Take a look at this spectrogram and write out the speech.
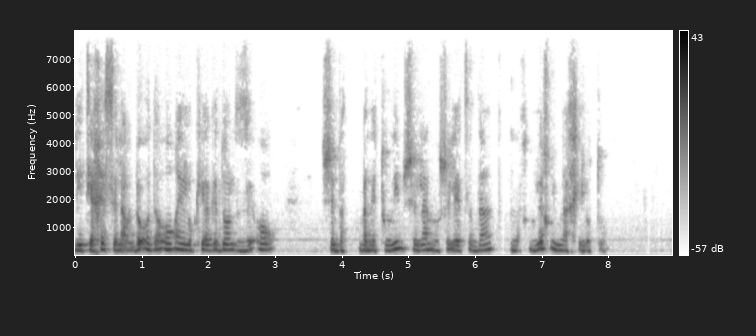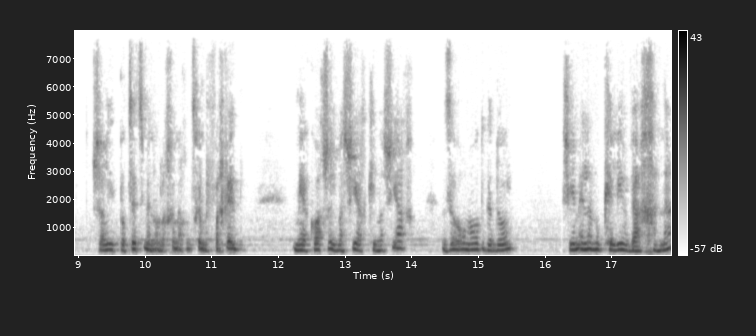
להתייחס אליו, בעוד האור האלוקי הגדול זה אור שבנתונים שלנו, של עץ הדת, אנחנו לא יכולים להכיל אותו. אפשר להתפוצץ ממנו, לכן אנחנו צריכים לפחד מהכוח של משיח, כי משיח זה אור מאוד גדול, שאם אין לנו כלים והכנה,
